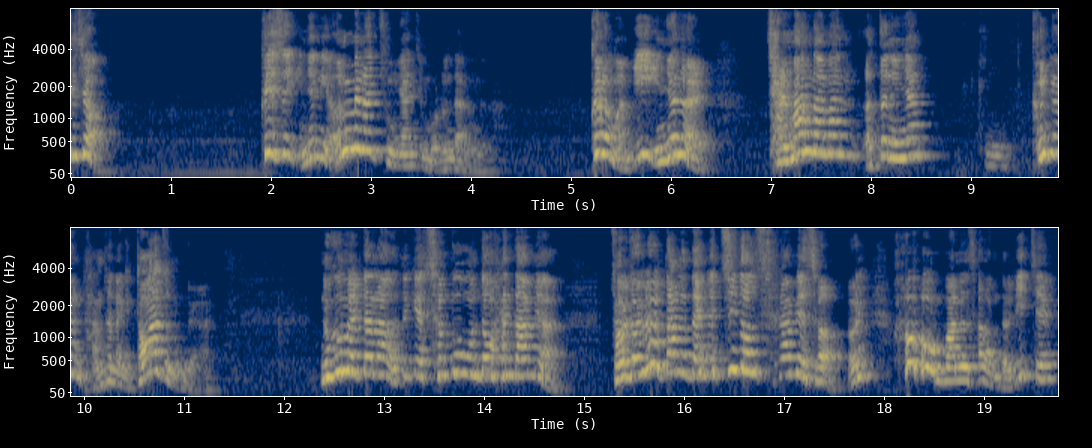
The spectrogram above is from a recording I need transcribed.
그죠? 그래서 인연이 얼마나 중요한지 모른다는 거다. 그러면 이 인연을 잘 만나면 어떤 인연? 그냥 단순하게 도와주는 거야. 누구 말 따라 어떻게 선거운동 한다면 졸졸졸 따라다니며 지돈 써가면서 허허하는 사람들 있지?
